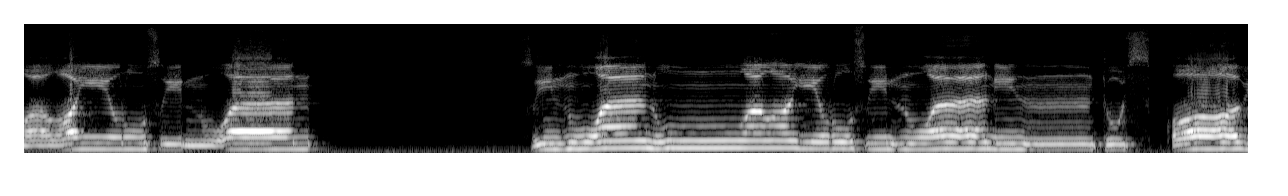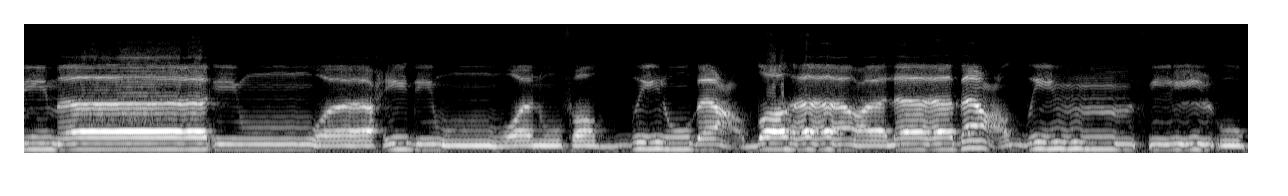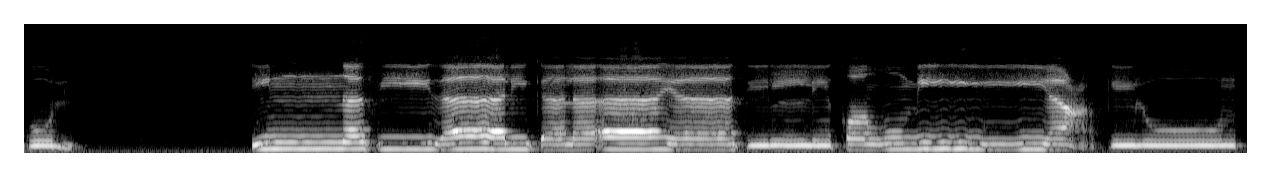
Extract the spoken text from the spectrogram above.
وغير صنوان. صنوان وغير صنوان تسقى بماء واحد ونفضل بعضها على بعض في الأكل. إن في ذلك لآيات لقوم يعقلون.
